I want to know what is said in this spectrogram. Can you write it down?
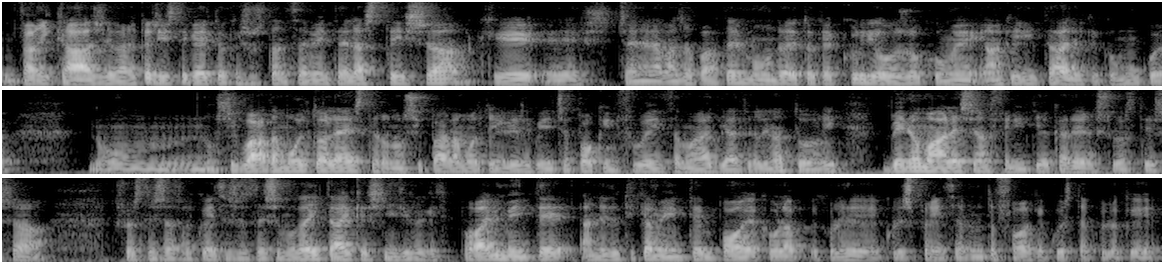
vari casi, varie casistiche, ha detto che sostanzialmente è la stessa che eh, c'è nella maggior parte del mondo, ha detto che è curioso come anche in Italia che comunque non, non, si guarda molto all'estero, non si parla molto in inglese, quindi c'è poca influenza magari di altri allenatori, bene o male siamo finiti a cadere sulla stessa sulla stessa frequenza, sulle stesse modalità, il che significa che probabilmente aneddoticamente un po' con, la, con, le, con, l'esperienza è venuto fuori che questo è quello che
